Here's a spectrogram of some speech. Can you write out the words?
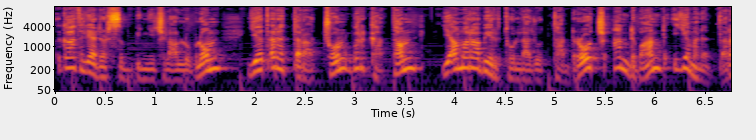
ጥቃት ሊያደርስብኝ ይችላሉ ብሎም የጠረጠራቸውን በርካታ የአማራ ብሔር ተወላጅ ወታደሮች አንድ ባንድ እየመነጠረ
